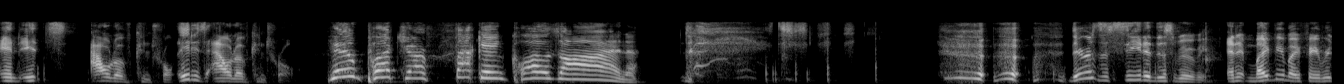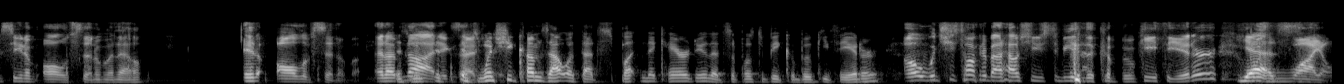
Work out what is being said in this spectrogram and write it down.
And it's out of control. It is out of control. You put your fucking clothes on. there is a scene in this movie, and it might be my favorite scene of all of cinema now. In all of cinema. And I'm It's not it's, exaggerating. it's when she comes out with that Sputnik hairdo that's supposed to be Kabuki theater. Oh, when she's talking about how she used to be in the Kabuki theater, Yes. was wild.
